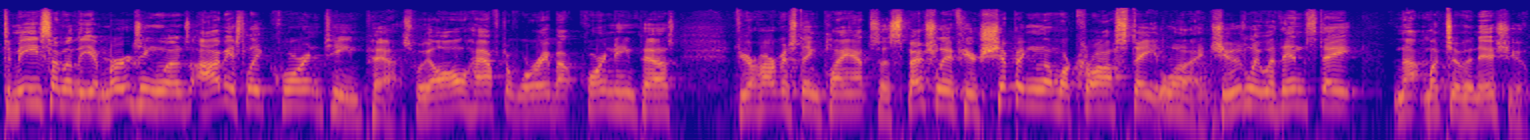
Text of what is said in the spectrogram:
to me, some of the emerging ones, obviously quarantine pests. We all have to worry about quarantine pests if you're harvesting plants, especially if you're shipping them across state lines. Usually within state, not much of an issue.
